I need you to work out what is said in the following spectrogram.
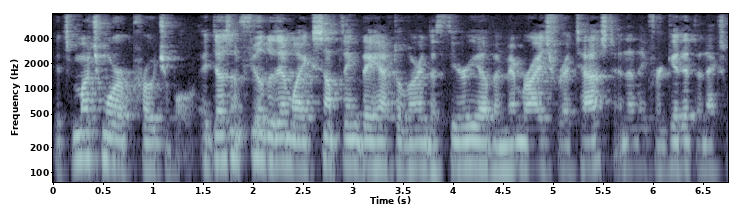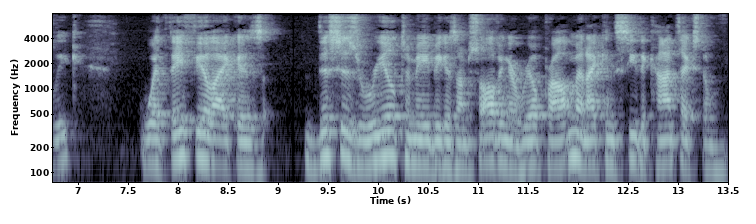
it's much more approachable. It doesn't feel to them like something they have to learn the theory of and memorize for a test and then they forget it the next week. What they feel like is this is real to me because I'm solving a real problem and I can see the context of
